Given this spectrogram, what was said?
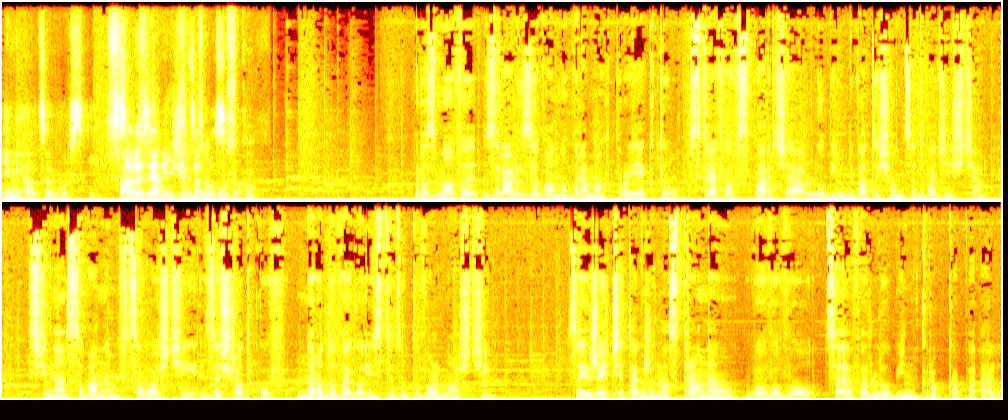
i Michał Cebulski. Salezjanie Księdza Bosko. Rozmowy zrealizowano w ramach projektu Strefa Wsparcia Lubin 2020, sfinansowanym w całości ze środków Narodowego Instytutu Wolności. Zajrzyjcie także na stronę www.cfrlubin.pl.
